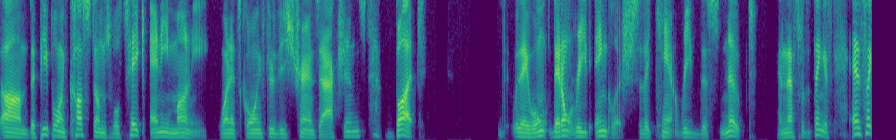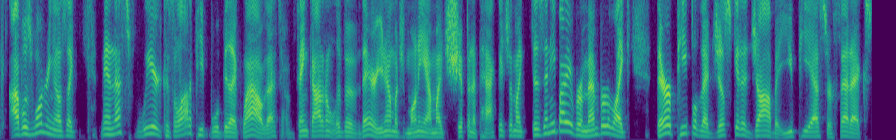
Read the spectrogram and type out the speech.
um the people in customs will take any money when it's going through these transactions but they won't they don't read english so they can't read this note and that's what the thing is and it's like i was wondering i was like man that's weird because a lot of people will be like wow that's oh, thank god i don't live over there you know how much money i might ship in a package i'm like does anybody remember like there are people that just get a job at ups or fedex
